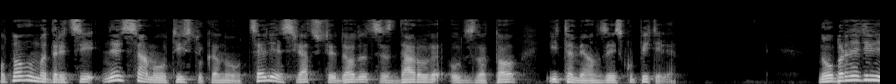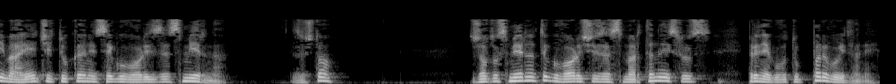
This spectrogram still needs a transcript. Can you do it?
Отново мъдреци не само от изтока, но от целия свят ще додат с дарове от злато и тамян за изкупителя. Но обърнете внимание, че тук не се говори за Смирна. Защо? Защото Смирната говореше за смъртта на Исус при Неговото първо идване.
